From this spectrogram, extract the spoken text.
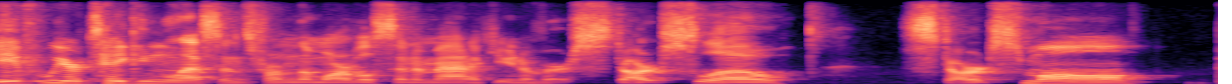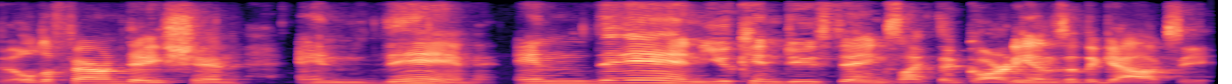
if we are taking lessons from the marvel cinematic universe start slow start small build a foundation and then and then you can do things like the guardians of the galaxy.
